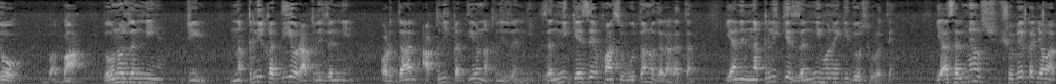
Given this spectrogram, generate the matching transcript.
دو، با، دونوں ضنی ہیں۔ جیم، نقلی قطعی اور عقلی ضنی اور دال، عقلی قطعی اور نقلی ضنی ضنی کیسے؟ خواہ ثبوتن اور دلالتن یعنی نقلی کے ضنی ہونے کی دو صورتیں۔ یہ اصل میں اس شبے کا جواب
